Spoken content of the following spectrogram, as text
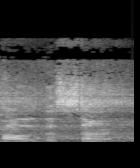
follow the sun.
